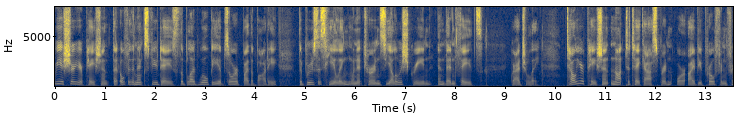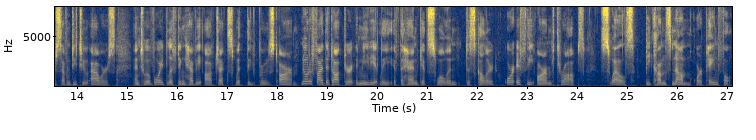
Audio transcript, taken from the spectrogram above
Reassure your patient that over the next few days the blood will be absorbed by the body, the bruise is healing when it turns yellowish green and then fades gradually. Tell your patient not to take aspirin or ibuprofen for 72 hours and to avoid lifting heavy objects with the bruised arm. Notify the doctor immediately if the hand gets swollen, discolored, or if the arm throbs, swells, becomes numb or painful.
